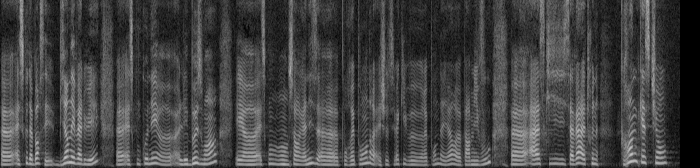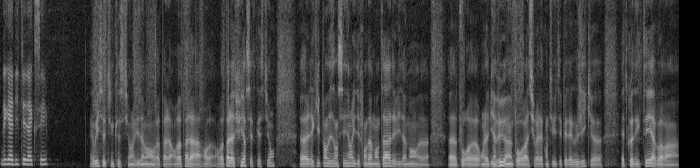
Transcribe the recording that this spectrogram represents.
est-ce que d'abord c'est bien évalué? Est-ce qu'on connaît les besoins? Et est-ce qu'on s'organise pour répondre? Et je ne sais pas qui veut répondre d'ailleurs parmi vous à ce qui s'avère être une grande question d'égalité d'accès. Eh oui, c'est une question, évidemment, on ne va pas la, on va pas la fuir, cette question. Euh, l'équipement des enseignants, il est fondamental, évidemment, euh, euh, pour, on l'a bien vu, hein, pour assurer la continuité pédagogique, être connecté, avoir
